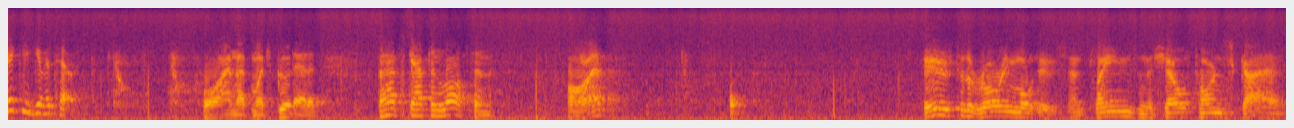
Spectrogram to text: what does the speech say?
Mickey, give a toast. Oh, I'm not much good at it. Perhaps Captain Lofton. All right. Here's to the roaring motors and planes in the shell-torn skies.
